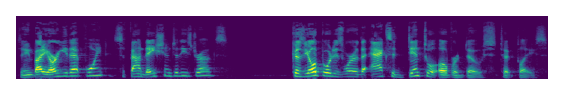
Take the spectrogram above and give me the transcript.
Does anybody argue that point? It's the foundation to these drugs? Because the opioid is where the accidental overdose took place.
